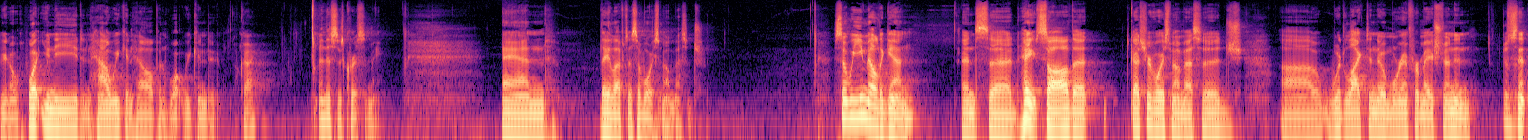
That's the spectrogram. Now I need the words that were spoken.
you know, what you need and how we can help and what we can do. Okay. And this is Chris and me. And they left us a voicemail message. So we emailed again and said, hey, saw that, got your voicemail message, uh, would like to know more information. And sent,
